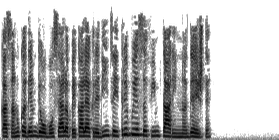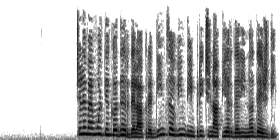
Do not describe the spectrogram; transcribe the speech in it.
Ca să nu cădem de oboseală pe calea credinței, trebuie să fim tari în nădejde. Cele mai multe căderi de la credință vin din pricina pierderii nădejdii.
